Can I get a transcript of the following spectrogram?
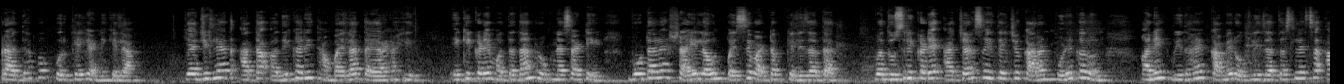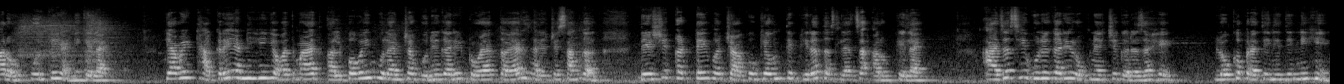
प्राध्यापक पुरके यांनी केला. या जिल्ह्यात आता अधिकारी थांबायला तयार नाहीत. एकीकडे मतदान रोखण्यासाठी बोटाला शाई लावून पैसे वाटप केले जातात व दुसरीकडे आचारसंहितेचे कारण पुढे करून अनेक विधायक कामे रोखली जात असल्याचा आरोप पुरके यांनी केलाय. यावेळी ठाकरे यांनीही यवतमाळात अल्पवयीन मुलांच्या गुन्हेगारी टोळ्या तयार झाल्याचे सांगत देशी कट्टे व चाकू घेऊन ते फिरत असल्याचा आरोप केलाय. आजच ही गुन्हेगारी रोखण्याची गरज आहे. लोकप्रतिनिधींनीही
